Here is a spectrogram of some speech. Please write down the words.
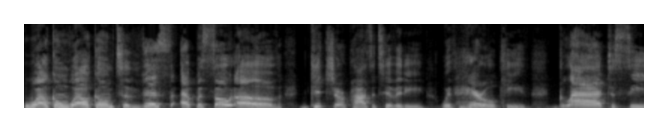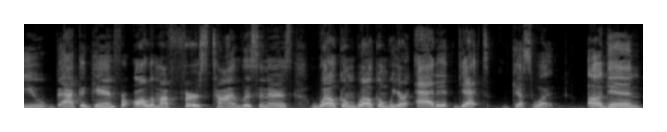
Welcome, welcome to this episode of Get Your Positivity with Harold Keith. Glad to see you back again for all of my first time listeners. Welcome, welcome. We are at it yet. Guess what? Again.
